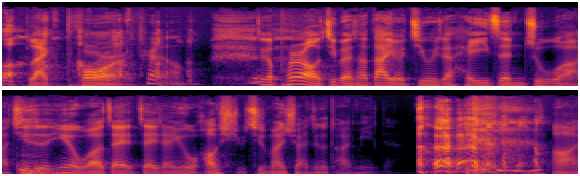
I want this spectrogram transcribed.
Black Pearl，这个 Pearl 基本上大家有机会叫黑珍珠啊。其实因为我要再再讲，因为我好喜，其实蛮喜欢这个团名的。啊，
